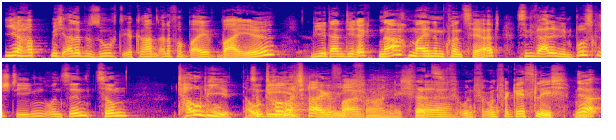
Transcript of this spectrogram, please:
Ihr habt mich alle besucht, ihr kamt alle vorbei, weil wir dann direkt nach meinem Konzert sind wir alle in den Bus gestiegen und sind zum Taubi, zum Taubertal gefahren. Ich werde unver unvergesslich. Ja,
